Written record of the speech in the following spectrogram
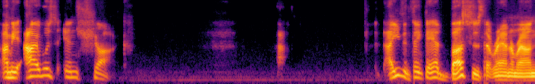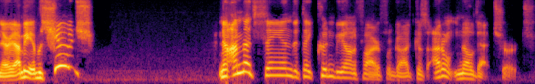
I mean, I was in shock. I even think they had buses that ran around there. I mean, it was huge. Now, I'm not saying that they couldn't be on fire for God because I don't know that church.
